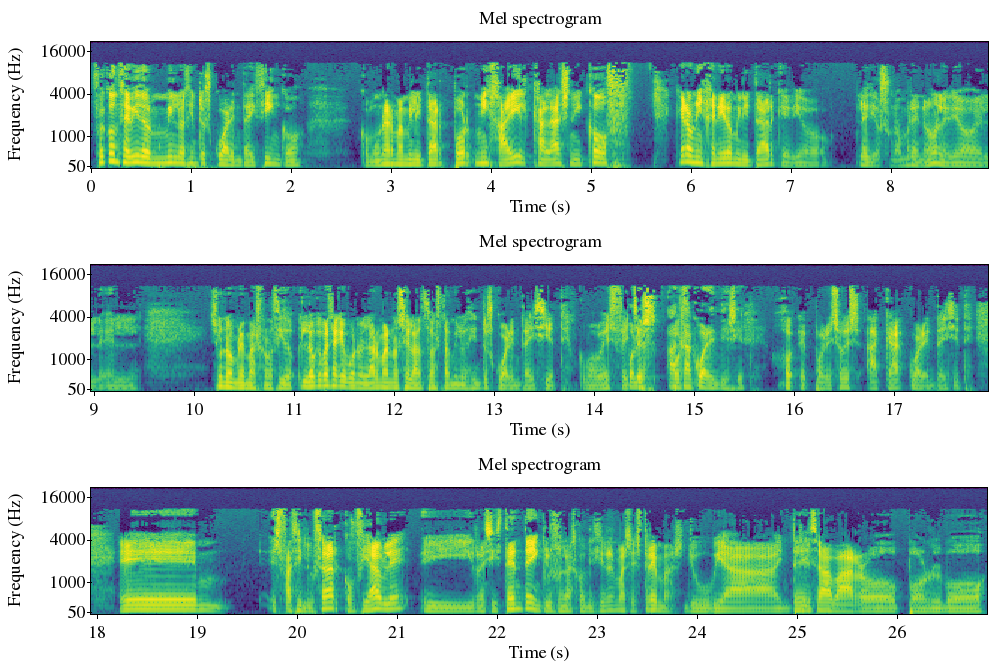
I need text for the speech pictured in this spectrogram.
Fue concebido en 1945 como un arma militar por Mikhail Kalashnikov, que era un ingeniero militar que dio, le dio su nombre, ¿no? Le dio el, el- su nombre más conocido. Lo que pasa que, bueno, el arma no se lanzó hasta 1947. Como ves, Por fechas... eso AK-47. Jo- eh, Por eso es AK-47. Eh, es fácil de usar, confiable y resistente incluso en las condiciones más extremas. Lluvia intensa, barro, polvo,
